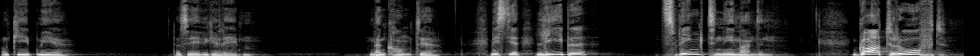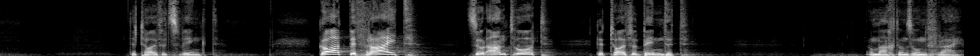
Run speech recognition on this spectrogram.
und gib mir das ewige Leben. Und dann kommt er. Wisst ihr, Liebe zwingt niemanden. Gott ruft, der Teufel zwingt. Gott befreit zur Antwort, der Teufel bindet und macht uns unfrei.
